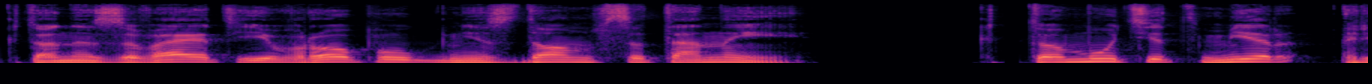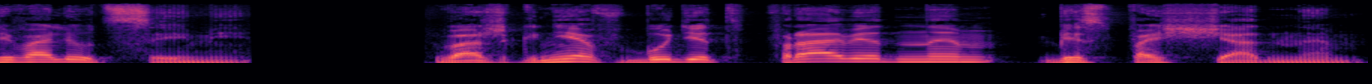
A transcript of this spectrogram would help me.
кто называет Европу гнездом сатаны, кто мутит мир революциями. Ваш гнев будет праведным, беспощадным.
